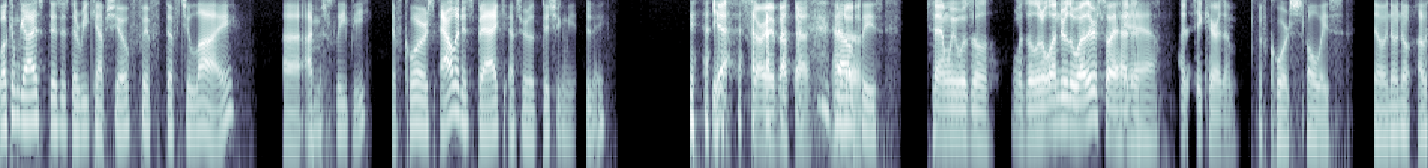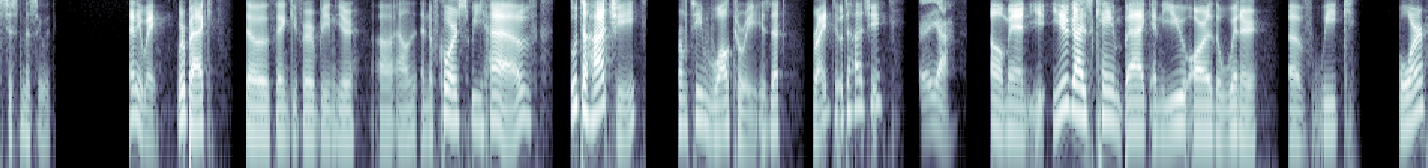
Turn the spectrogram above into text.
Welcome, guys. This is the recap show, 5th of July. Uh, I'm sleepy. Of course, Alan is back after ditching me yesterday. Yeah, sorry about that. Had no, a- please. Family was a was a little under the weather, so I had to had to take care of them. of course, always. No, no, no. I was just messing with you. Anyway, we're back. So thank you for being here, uh, Alan. And of course, we have Utahachi from Team Valkyrie. Is that right, Utahachi? Uh, yeah. Oh man, you, you guys came back and you are the winner of week four.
